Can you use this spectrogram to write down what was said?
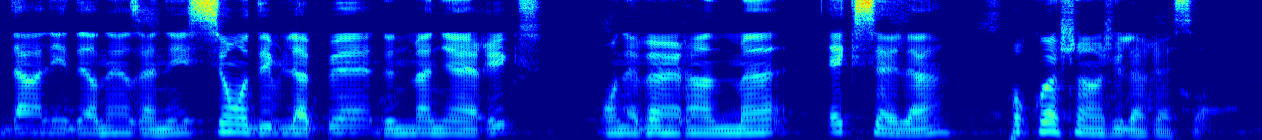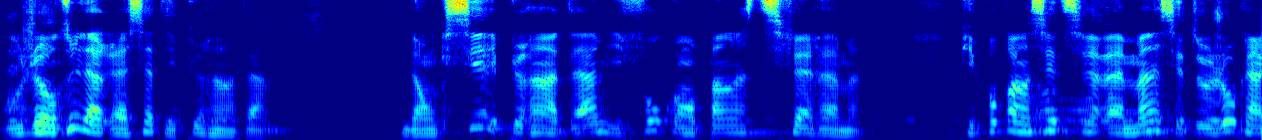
dans les dernières années, si on développait d'une manière X, on avait un rendement excellent. Pourquoi changer la recette? Aujourd'hui, la recette est plus rentable. Donc, si elle est plus rentable, il faut qu'on pense différemment. Puis pour penser différemment, c'est toujours quand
